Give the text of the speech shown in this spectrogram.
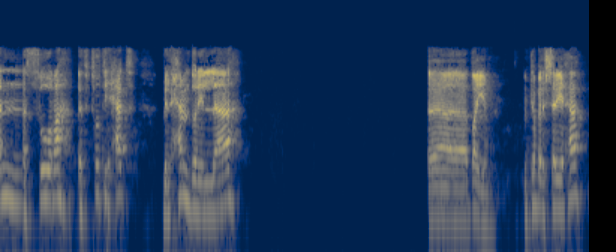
أن السورة افتتحت بالحمد لله آه طيب نكبر الشريحة.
